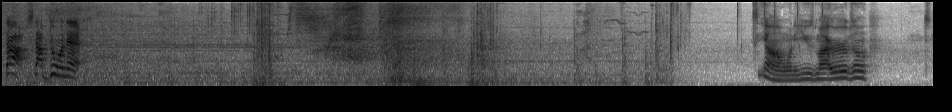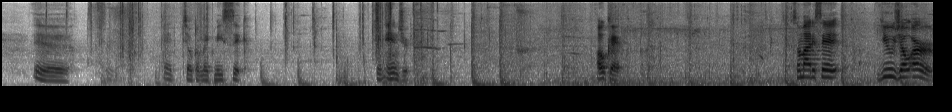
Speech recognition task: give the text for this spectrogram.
Stop! Stop doing that! See, I don't want to use my herbs on. Ugh. That joke will make me sick. And injured. Okay. Somebody said, use your herb.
